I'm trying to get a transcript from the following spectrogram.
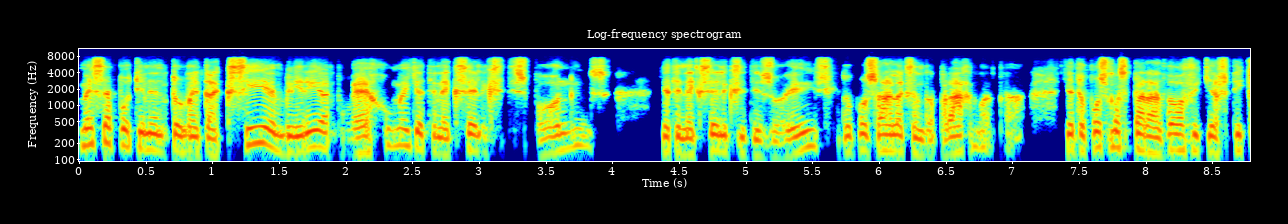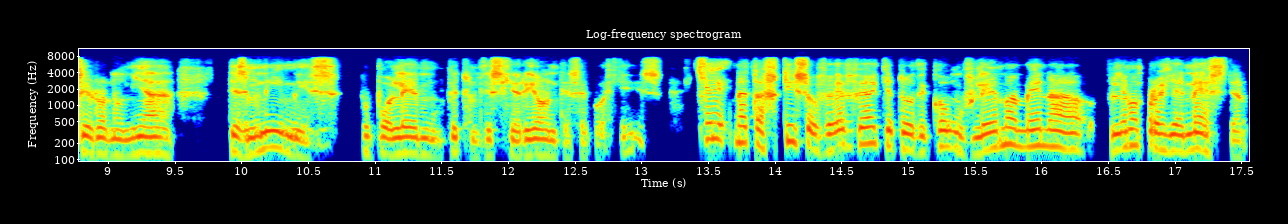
μέσα από την εντωμεταξύ εμπειρία που έχουμε για την εξέλιξη της πόλης, για την εξέλιξη της ζωής, για το πώς άλλαξαν τα πράγματα, για το πώς μας παραδόθηκε αυτή η κληρονομιά της μνήμης του πολέμου και των δυσχεριών της εποχής και να ταυτίσω βέβαια και το δικό μου βλέμμα με ένα βλέμμα προγενέστερο.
